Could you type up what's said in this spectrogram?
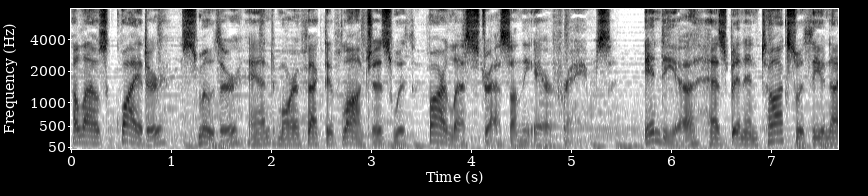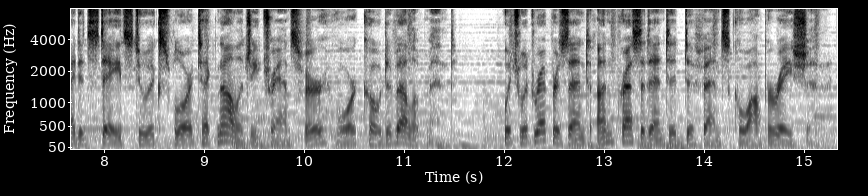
allows quieter, smoother, and more effective launches with far less stress on the airframes. India has been in talks with the United States to explore technology transfer or co-development, which would represent unprecedented defense cooperation.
